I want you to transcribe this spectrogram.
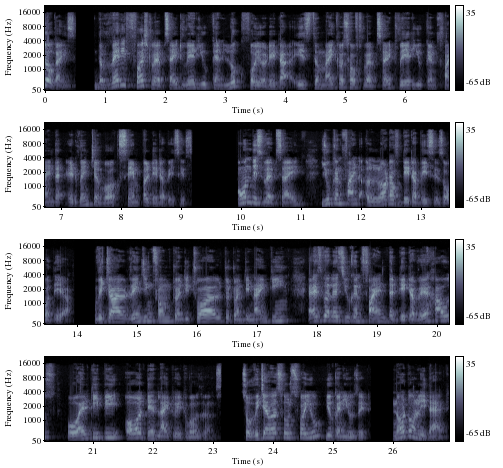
So guys, the very first website where you can look for your data is the Microsoft website where you can find the AdventureWorks sample databases. On this website, you can find a lot of databases over there which are ranging from 2012 to 2019 as well as you can find the data warehouse, OLTP or their lightweight versions. So whichever source for you, you can use it. Not only that,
